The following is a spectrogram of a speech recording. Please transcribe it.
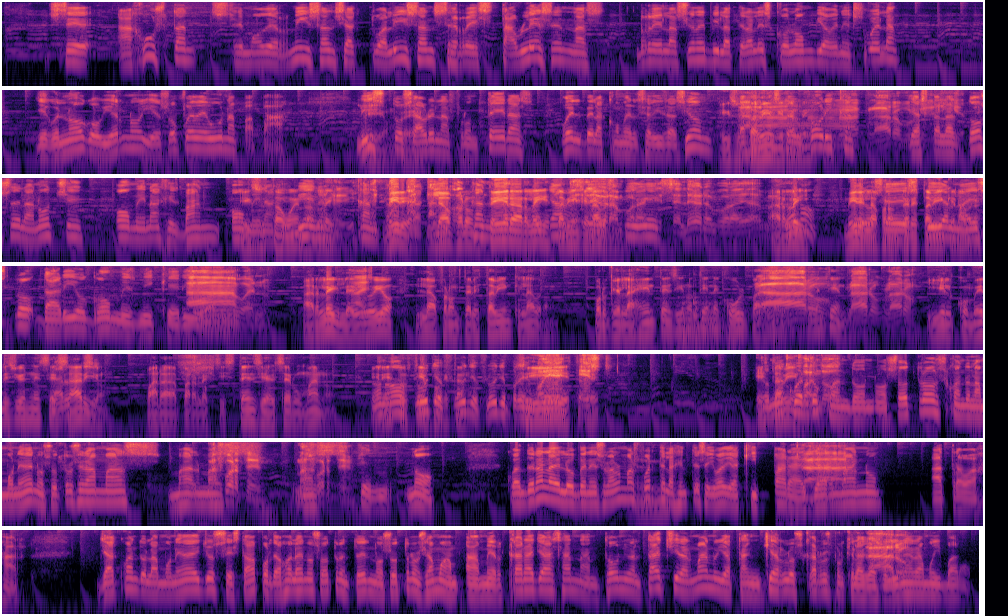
se ajustan, se modernizan, se actualizan, se restablecen las relaciones bilaterales Colombia-Venezuela. Llegó el nuevo gobierno y eso fue de una papá. Listo, se abren las fronteras, vuelve la comercialización. Eso la está bien, está eufórica. Ah, claro, Y hasta las 12 de la noche, homenajes van, homenajes está bueno, vienen, Arley. Mire, la frontera, Arley, está bien que la celebran por despide- aquí, celebran por allá. Arley, No, no, mire, la frontera está bien que la abran. maestro Darío Gómez, mi querido. Ah, bueno. Arley, le digo yo, la frontera está bien que la abran. Porque la gente en sí no tiene culpa. ¿me Claro, claro, claro. Y el comercio es necesario para, para la existencia del ser humano. No, En no, estos fluye, tiempos que fluye, están- fluye. Por Sí, ejemplo, es- yo está me bien. acuerdo Cuando- cuando nosotros, cuando la moneda de nosotros era más, más, más fuerte, más, fuerte. que- no. Cuando era la de los venezolanos más fuerte, Mm. la gente se iba de aquí para allá, hermano, a trabajar. Ya cuando la moneda de ellos estaba por debajo de la de nosotros, entonces nosotros nos íbamos a, a mercar allá a San Antonio, al Táchira, hermano, y a tanquear los carros porque la Claro. gasolina era muy barata.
